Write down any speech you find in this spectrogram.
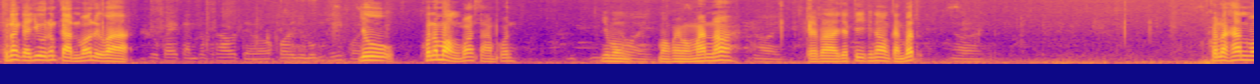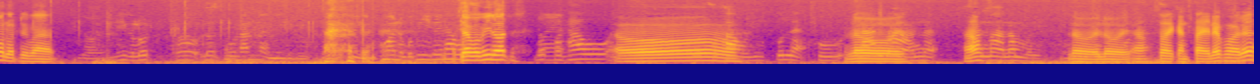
เพิ่นนั่งกับอยู่น้ำกันบ่หรือว่า อยู่ใกล้กันกับเราแต่ว่าคอยอยู่หลุมพี่คอยอยู่คนละหม่องบ่สามคน อยู่หม่องหม่องไปหม่องมันเนาะ โดย แต่ว่าจะตีพี่น้องกันเบิดโดยคนละคันบ่รถหรือว่าโดยนี่ก็รถเขารถผู้นั้นน่ะนี่ก็ดีเพราะน่ะบ่มีเลยนะเจ้าบ่มีรถรถปลาเท่าโอ้เท่าอยู่พุ่นแหละผู้เลย ร้านอาหารแหละเอ้าร้านมาน้ำมันเลยเลยเอาซอยกันไปแล้วพอเด้อ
